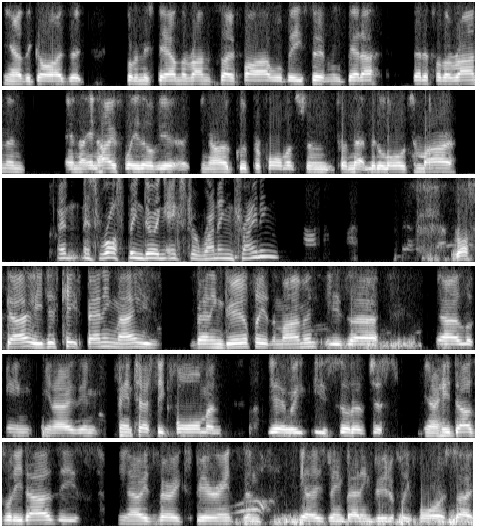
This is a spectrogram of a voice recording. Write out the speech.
you know the guys that sort of missed out on the run so far will be certainly better, better for the run, and and, and hopefully there'll be a, you know a good performance from from that middle order tomorrow. And has Ross been doing extra running training? Roscoe, he just keeps batting, mate. He's batting beautifully at the moment. He's uh, you know, looking, you know, in fantastic form, and yeah, we, he's sort of just, you know, he does what he does. He's, you know, he's very experienced, and you know, he's been batting beautifully for us. So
